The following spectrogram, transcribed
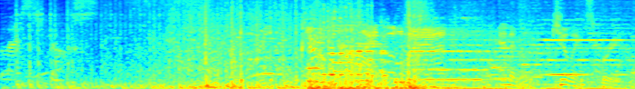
Blessed us. Fine, little man! Enemy killing spree.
